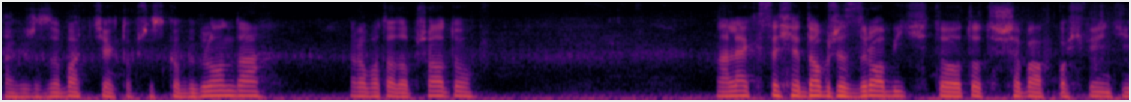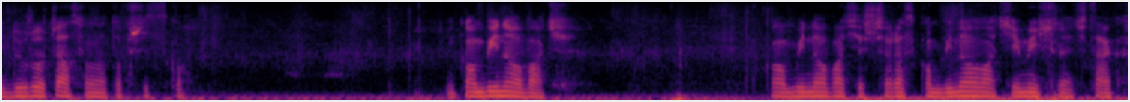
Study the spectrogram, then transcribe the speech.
Także zobaczcie jak to wszystko wygląda. Robota do przodu. No Ale jak chce się dobrze zrobić, to, to trzeba poświęcić dużo czasu na to wszystko i kombinować. Kombinować, jeszcze raz kombinować i myśleć, tak.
